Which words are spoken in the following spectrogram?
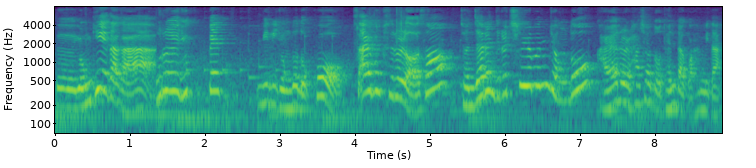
그 용기에다가 물을 600ml 정도 넣고 쌀국수를 넣어서 전자레인지를 7분 정도 가열을 하셔도 된다고 합니다.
